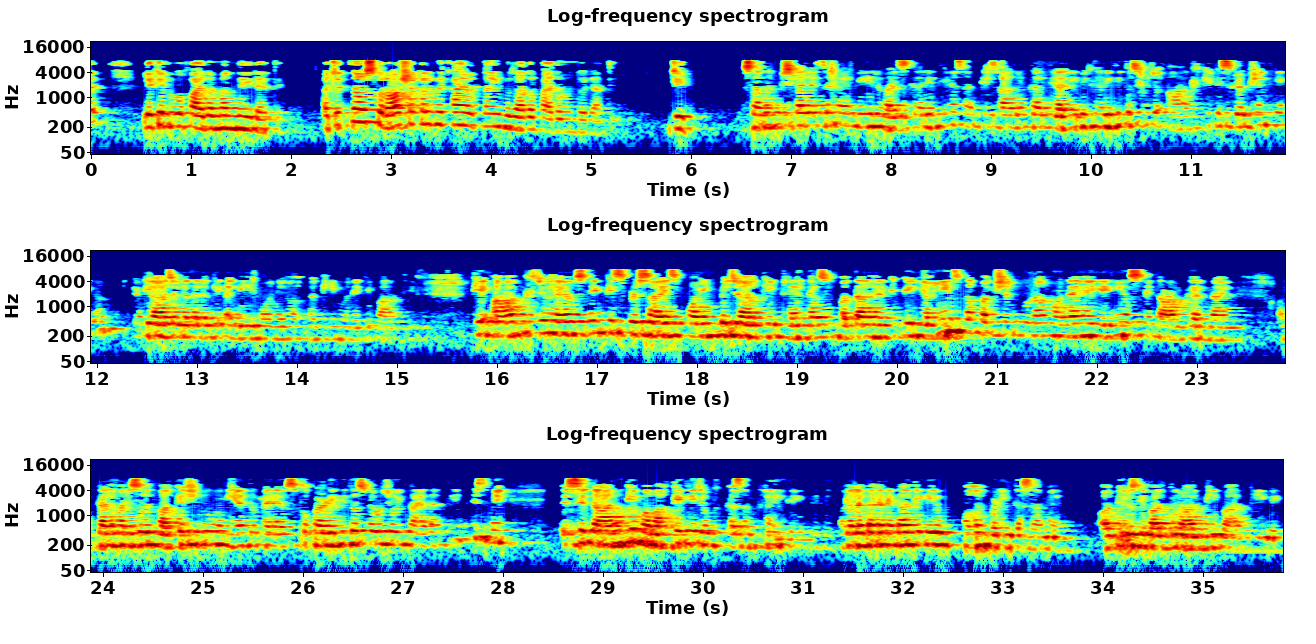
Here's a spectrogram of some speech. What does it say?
لیکن وہ فائدہ مند نہیں رہتے۔ اور جتنا اس کو را شکل میں کھائیں، اتنا ہی وہ زیادہ فائدہ مند ہو جاتی۔ جی۔ سادہ پچھلا لیسن میں بھی ریوائز کر رہی تھی نا، سب کے ساتھ اور کل تیاری بھی کری تھی تو اس میں جو آنکھ کی ڈسکرپشن تھی نا، کیونکہ آج اللہ تعالیٰ کی علیم ہونے حکیم ہونے کی بات تھی، کہ آنکھ جو ہے اس نے کس پرسائز پوائنٹ پہ جا کے ٹھہرنا، اسے پتا ہے، کیونکہ یہیں اس کا فنکشن پورا ہونا ہے، یہیں اس نے کام کرنا ہے۔ اور کل ہماری صورت واقع شروع ہونی ہے، تو میں نے اس کو پڑھ رہی تھی، تو اس میں وہ جو ہدایت آتی ہے، اس میں ستاروں کے مواقع کی جو قسم کھائی گئی۔ اور اللہ تعالیٰ نے کہا کہ یہ بہت بڑی قسم ہے، اور پھر اس کے بعد قرآن کی بات کی گئی۔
